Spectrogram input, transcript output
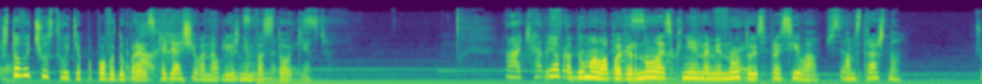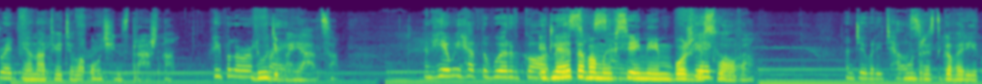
Что вы чувствуете по поводу происходящего на Ближнем Востоке? Я подумала, повернулась к ней на минуту и спросила, «Вам страшно?» И она ответила, «Очень страшно. Люди боятся». И для этого мы все имеем Божье Слово. Мудрость говорит,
